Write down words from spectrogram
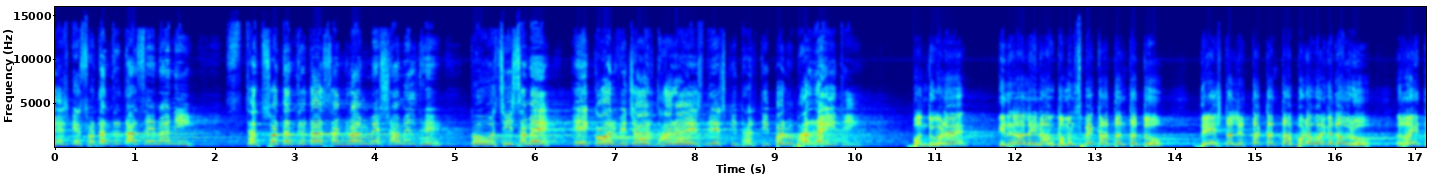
देश के स्वतंत्रता सेनानी स्वतंत्रता संग्राम में शामिल थे तो उसी समय एक और विचारधारा इस देश की धरती पर उभर रही थी ಬಂಧುಗಳೇ ಇದರಲ್ಲಿ ನಾವು ಗಮನಿಸಬೇಕಾದಂಥದ್ದು ದೇಶದಲ್ಲಿರ್ತಕ್ಕಂಥ ಬಡ ವರ್ಗದವರು ರೈತ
